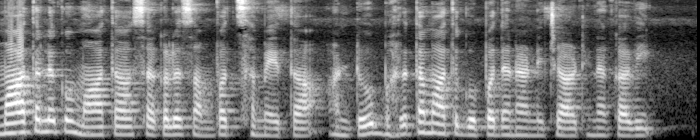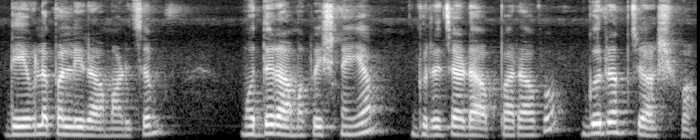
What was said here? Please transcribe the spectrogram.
మాతలకు మాత సకల సంపత్ సమేత అంటూ భరతమాత గొప్పదనాన్ని చాటిన కవి దేవులపల్లి రామానుజం ముద్దు రామకృష్ణయ్య గురజాడ అప్పారావు గుర్రం జాషువా.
